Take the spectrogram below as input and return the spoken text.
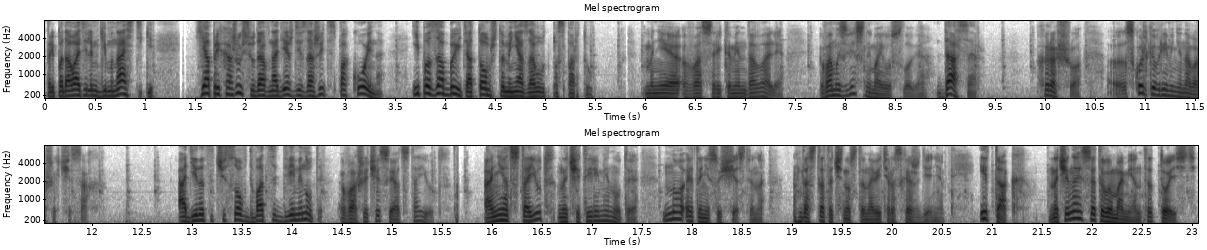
преподавателем гимнастики я прихожу сюда в надежде зажить спокойно и позабыть о том, что меня зовут паспорту. Мне вас рекомендовали. Вам известны мои условия? Да, сэр. Хорошо. Э, сколько времени на ваших часах? 11 часов 22 минуты. Ваши часы отстают. Они отстают на 4 минуты, но это несущественно. Достаточно установить расхождение. Итак, начиная с этого момента, то есть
